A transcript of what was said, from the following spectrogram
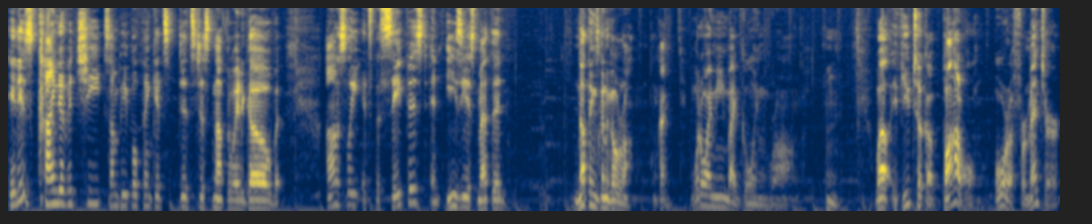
it is kind of a cheat. Some people think it's it's just not the way to go, but honestly, it's the safest and easiest method. Nothing's gonna go wrong, okay? What do I mean by going wrong? Hmm. Well, if you took a bottle or a fermenter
